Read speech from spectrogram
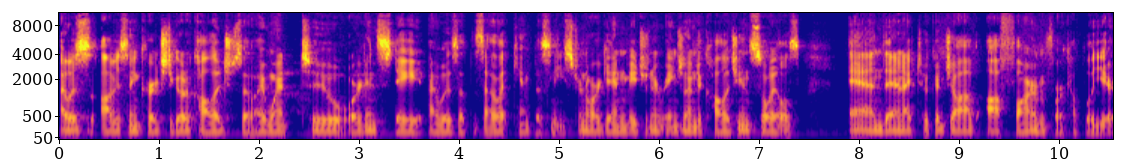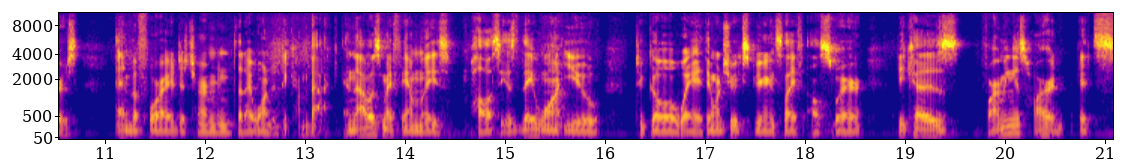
I was obviously encouraged to go to college, so I went to Oregon State. I was at the satellite campus in Eastern Oregon, majored in rangeland ecology and soils, and then I took a job off farm for a couple of years. And before I determined that I wanted to come back, and that was my family's policy: is they want you to go away. They want you to experience life elsewhere because farming is hard. It's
